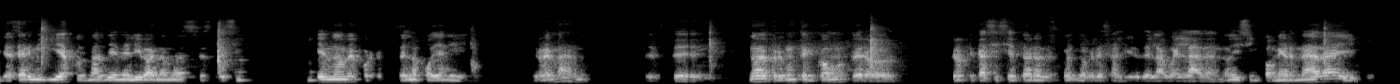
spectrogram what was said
y de ser mi guía, pues más bien él iba nada más este, siguiéndome porque pues, él no podía ni, remar, ¿no? Este, no me pregunten cómo, pero creo que casi siete horas después logré salir del agua helada, ¿no? Y sin comer nada y, pues,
